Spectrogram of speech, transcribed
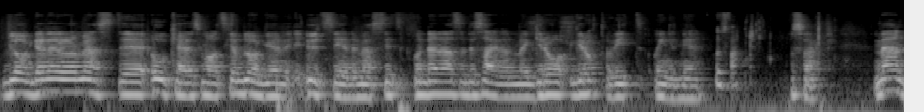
blogg, den är den mest eh, okarismatiska bloggen utseendemässigt. Och den är alltså designad med grå, grått och vitt och inget mer. Och svart. Och svart. Men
